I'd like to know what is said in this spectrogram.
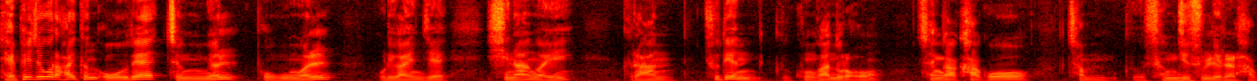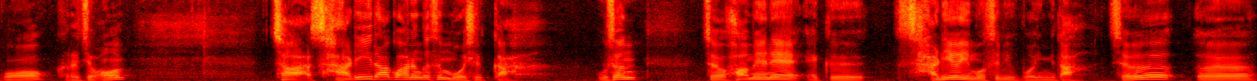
대표적으로 하여튼 오대 정멸보궁을 우리가 이제 신앙의 그러한 주된 그 공간으로 생각하고 참 그 성지순례를 하고 그러죠. 자, 사리라고 하는 것은 무엇일까? 우선 저 화면에 그 사리의 모습이 보입니다. 저 어,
